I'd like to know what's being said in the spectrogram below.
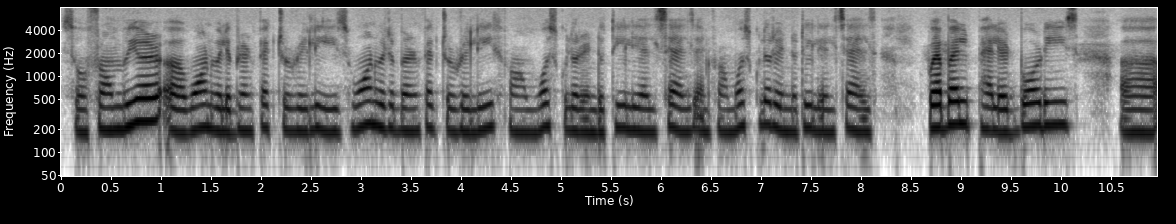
So from where uh, von Willebrand factor release? Von Willebrand factor release from vascular endothelial cells and from vascular endothelial cells Weber pellet bodies uh,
